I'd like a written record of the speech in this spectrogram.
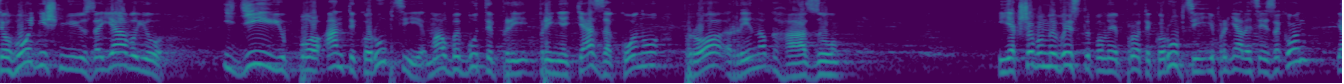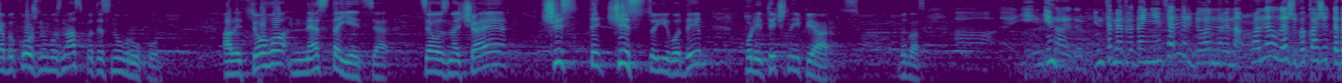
Сьогоднішньою заявою і дією по антикорупції мав би бути прийняття закону про ринок газу. І якщо б ми виступили проти корупції і прийняли цей закон, я би кожному з нас потиснув руку. Але цього не стається. Це означає чисте, чистої води політичний піар. Будь ласка. Інсайдер. Інтернет-видання «Інсайдер» Білана Рина. Пане Олеже, ви кажете,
